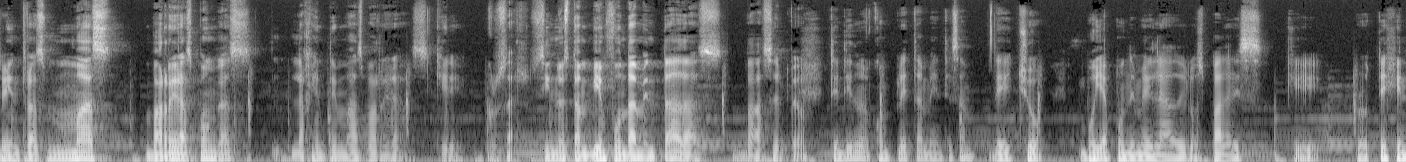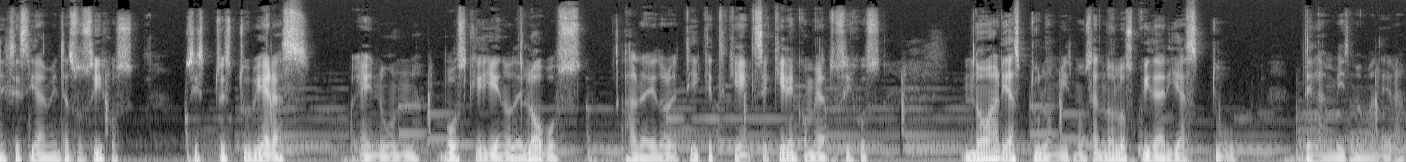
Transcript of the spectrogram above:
Mientras más barreras pongas, la gente más barreras quiere cruzar. Si no están bien fundamentadas, va a ser peor. Te entiendo completamente, Sam. De hecho, voy a ponerme del lado de los padres que protegen excesivamente a sus hijos. Si tú estuvieras en un bosque lleno de lobos alrededor de ti que, se quieren comer a tus hijos, ¿no harías tú lo mismo? O sea, ¿no los cuidarías tú de la misma manera?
